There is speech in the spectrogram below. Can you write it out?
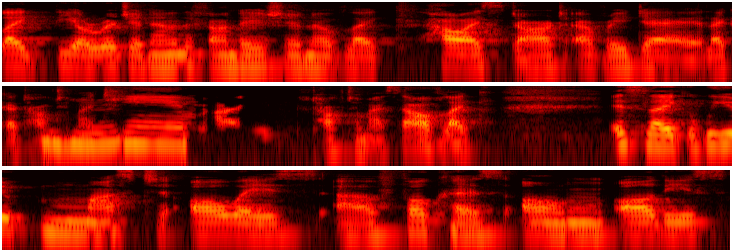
like the origin and the foundation of like how I start every day. Like I talk mm-hmm. to my mm-hmm. team, I talk to myself. Like it's like we must always uh, focus on all these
